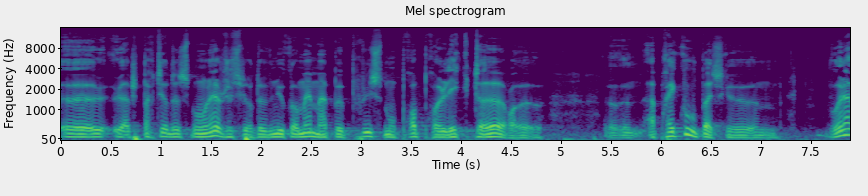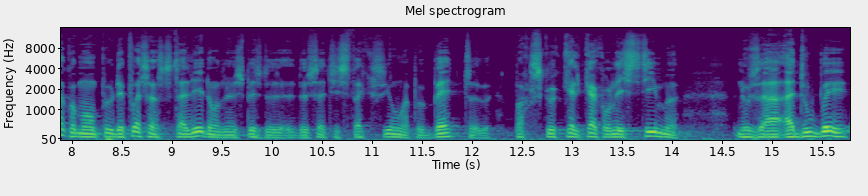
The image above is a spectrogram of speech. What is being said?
euh, à partir de ce moment-là, je suis redevenu quand même un peu plus mon propre lecteur euh, euh, après coup, parce que voilà comment on peut des fois s'installer dans une espèce de, satisfaction un peu bête parce que quelqu'un qu'on estime nous a adoubé.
